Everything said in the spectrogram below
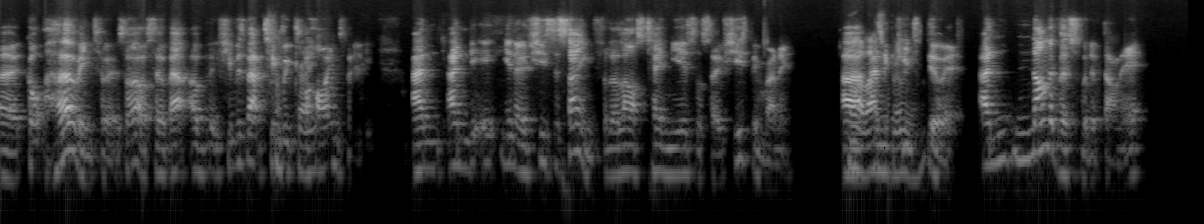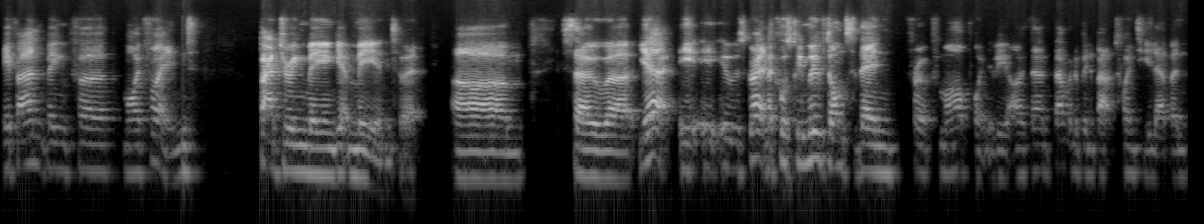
uh, got her into it as well. So about uh, she was about two weeks behind me, and and it, you know she's the same for the last ten years or so. She's been running, uh, oh, and the brilliant. kids do it, and none of us would have done it if it hadn't been for my friend badgering me and getting me into it. Um, so uh, yeah, it, it, was great, and of course we moved on to then, from, from our point of view, I, that, that would have been about 2011.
